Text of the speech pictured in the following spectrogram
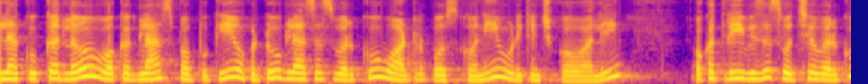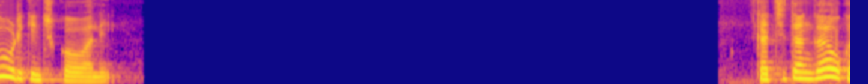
ఇలా కుక్కర్లో ఒక గ్లాస్ పప్పుకి ఒక టూ గ్లాసెస్ వరకు వాటర్ పోసుకొని ఉడికించుకోవాలి. ఒక త్రీ విజెస్ వచ్చే వరకు ఉడికించుకోవాలి. ఖచ్చితంగా ఒక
